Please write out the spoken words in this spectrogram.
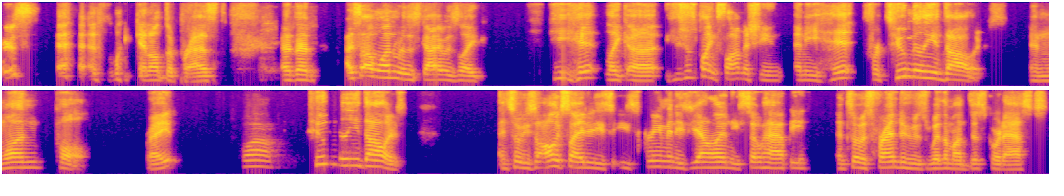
Years and like get all depressed. And then I saw one where this guy was like, he hit like uh he's just playing slot machine and he hit for two million dollars in one pull, right? Wow. Two million dollars. And so he's all excited. He's he's screaming, he's yelling, he's so happy. And so his friend who's with him on Discord asks,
